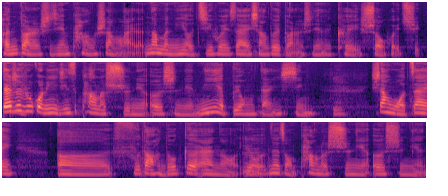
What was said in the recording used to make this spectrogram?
很短的时间胖上来了，那么你有机会在相对短的时间可以瘦回去。但是如果你已经是胖了十年、二十年，你也不用担心。对像我在。呃，辅导很多个案哦，有那种胖了十年、二十年，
